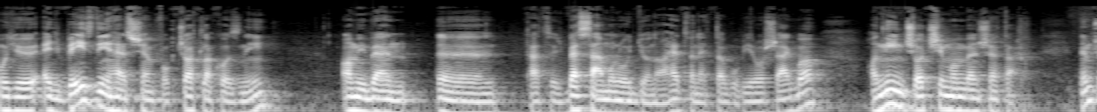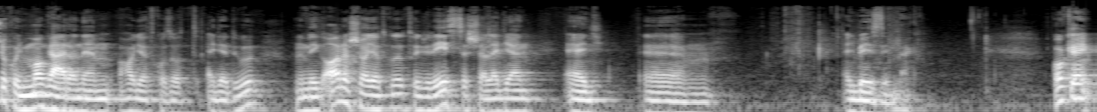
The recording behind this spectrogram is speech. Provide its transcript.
hogy ő egy Bézdinhez sem fog csatlakozni, amiben tehát hogy beszámolódjon a 71 tagú bíróságba, ha nincs ott Simon Ben. Nem csak, hogy magára nem hagyatkozott egyedül, hanem még arra se hagyatkozott, hogy részese legyen egy, ö, egy Bézdinnek. Oké, okay.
